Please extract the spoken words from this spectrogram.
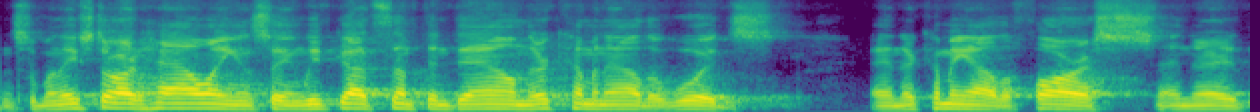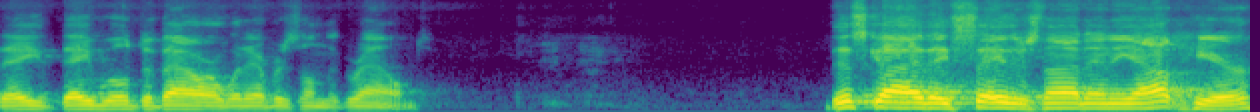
And so when they start howling and saying, we've got something down, they're coming out of the woods and they're coming out of the forests and they, they will devour whatever's on the ground. This guy, they say there's not any out here.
